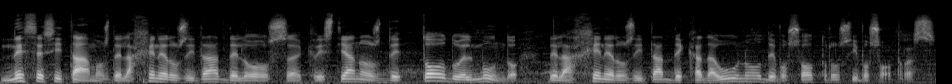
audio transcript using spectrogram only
necesitamos de la generosidad de los eh, cristianos de todo el mundo, de la generosidad de cada uno de vosotros y vosotras.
